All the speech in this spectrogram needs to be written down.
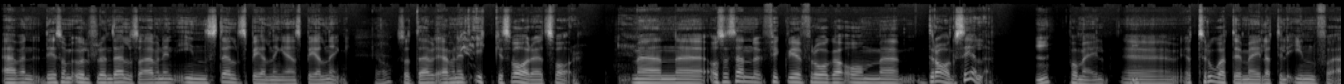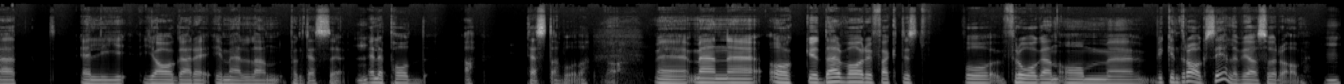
även, det är som Ulf Lundell sa, även en inställd spelning är en spelning. Ja. Så att även ett icke-svar är ett svar. Men, och så sen fick vi en fråga om dragsele Mm. på mail. Eh, jag tror att det är mejlat till info at älgjagareemellan.se Mm. eller podd, ja, testa båda. Ja. Eh, men, eh, och där var det faktiskt på frågan om vilken dragsele vi har surrat av. Mm.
